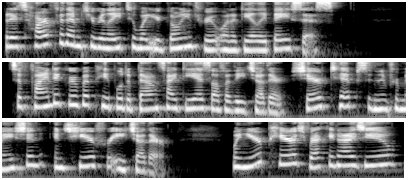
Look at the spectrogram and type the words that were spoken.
but it's hard for them to relate to what you're going through on a daily basis. So find a group of people to bounce ideas off of each other, share tips and information, and cheer for each other. When your peers recognize you,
